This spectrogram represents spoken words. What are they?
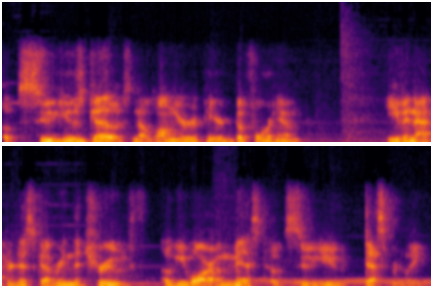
Otsuyu's ghost no longer appeared before him. Even after discovering the truth, Ogiwara missed Otsuyu desperately.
